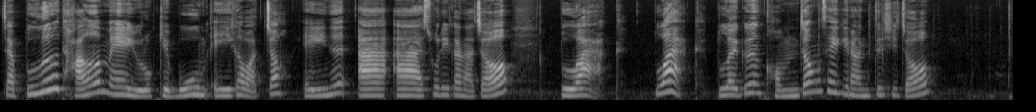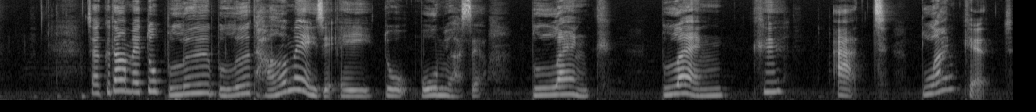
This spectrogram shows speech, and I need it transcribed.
자 blue 다음에 이렇게 모음 A가 왔죠? A는 아 아 소리가 나죠? black black black은 검정색이라는 뜻이죠. 자, 그 다음에 또 blue, blue 다음에 이제 A 또 모음이 왔어요. blank, blank, at, blanket,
